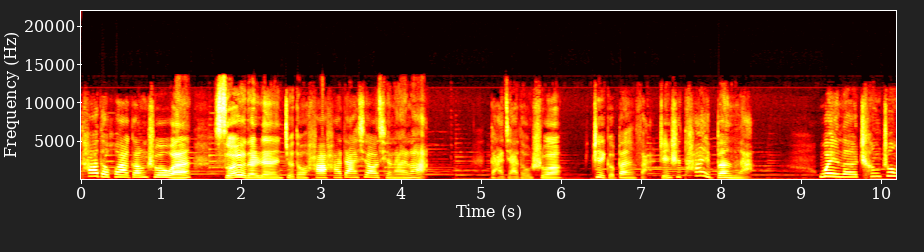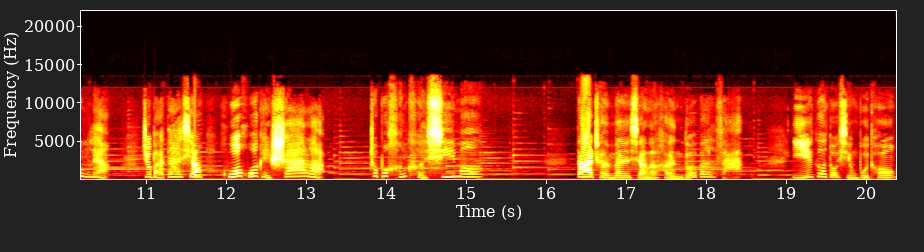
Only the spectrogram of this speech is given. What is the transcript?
他的话刚说完，所有的人就都哈哈大笑起来啦。大家都说这个办法真是太笨啦，为了称重量，就把大象活活给杀了。这不很可惜吗？大臣们想了很多办法，一个都行不通，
